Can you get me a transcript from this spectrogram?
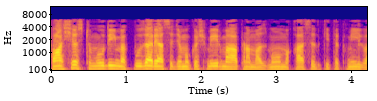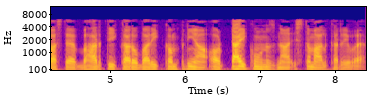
فاشسٹ مودی مقبوضہ ریاست جموں کشمیر میں اپنا مضمون مقاصد کی تکمیل واسطے بھارتی کاروباری کمپنیاں اور ٹائکونز نہ استعمال کر رہے ہے۔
